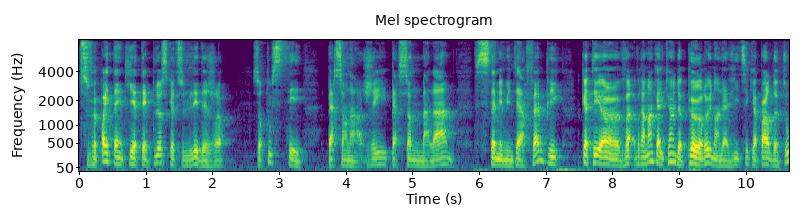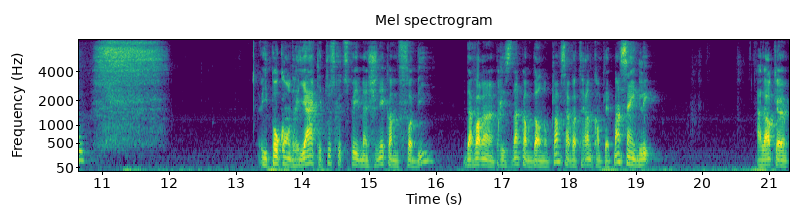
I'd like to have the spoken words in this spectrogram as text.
tu ne veux pas être inquiété plus que tu l'es déjà. Surtout si tu es personne âgée, personne malade, système immunitaire faible, puis que tu es vraiment quelqu'un de peureux dans la vie, tu sais, qui a peur de tout, hypochondriaque et tout ce que tu peux imaginer comme phobie, d'avoir un président comme Donald Trump, ça va te rendre complètement cinglé. Alors qu'un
